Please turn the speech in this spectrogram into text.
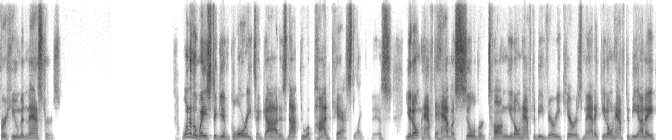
for human masters. One of the ways to give glory to God is not through a podcast like this. You don't have to have a silver tongue. You don't have to be very charismatic. You don't have to be on a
